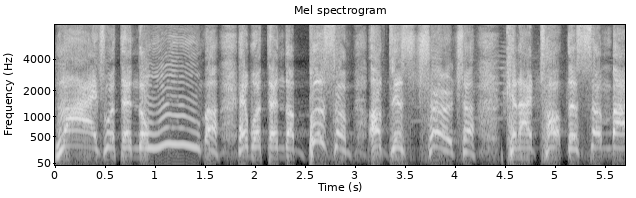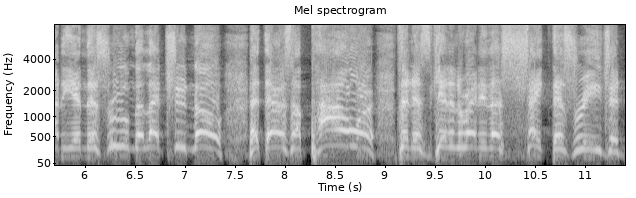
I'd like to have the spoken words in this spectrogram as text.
lies within the womb and within the bosom of this church? Can I talk to somebody in this room to let you know that there's a power that is getting ready to shake this region?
